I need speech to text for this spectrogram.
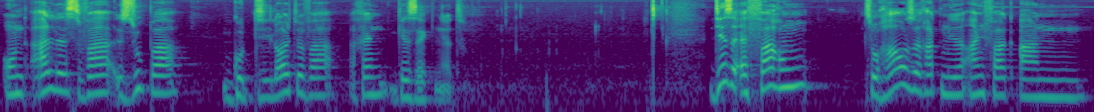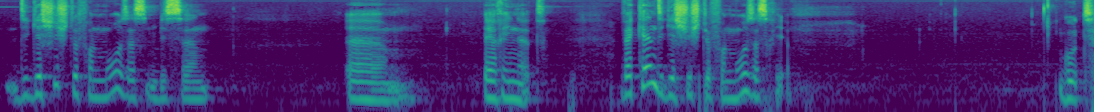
und alles war super gut. Die Leute waren gesegnet. Diese Erfahrung zu Hause hat mir einfach an die Geschichte von Moses ein bisschen ähm, erinnert. Wer kennt die Geschichte von Moses hier? Gut.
